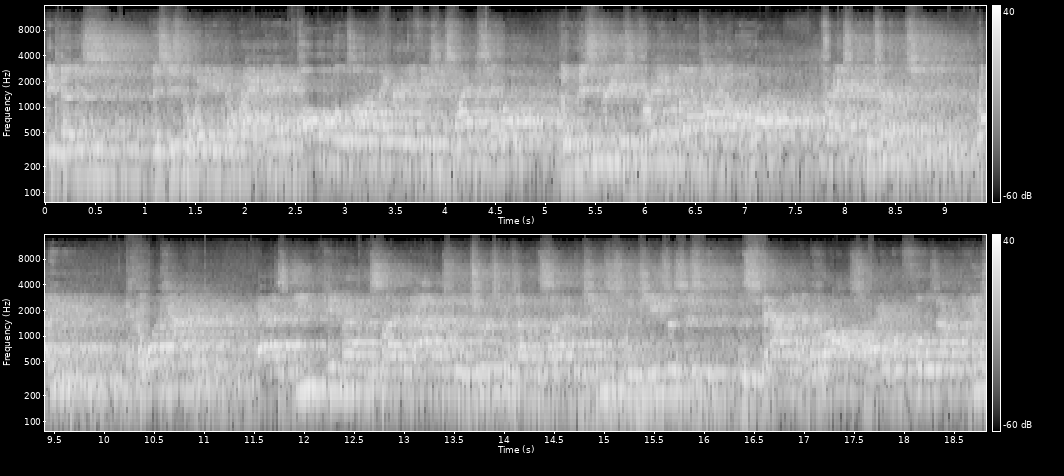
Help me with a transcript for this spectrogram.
Because this is the way to go, right? And then Paul goes on later in Ephesians 5 to say, what? The mystery is great, but I'm talking about what? Christ in the church, right? And what happened? Eve came out of the side of Adam, so the church comes out of the side of Jesus when Jesus is, is stabbed on the cross, right? What flows out of his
